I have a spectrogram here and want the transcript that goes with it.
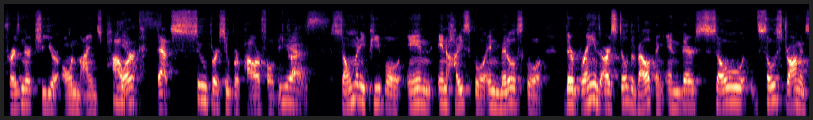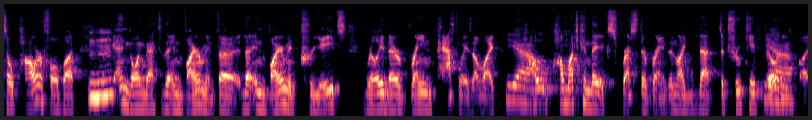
prisoner to your own mind's power, yes. that's super, super powerful because yes. so many people in in high school, in middle school, their brains are still developing and they're so so strong and so powerful but mm-hmm. again going back to the environment the the environment creates really their brain pathways of like yeah how how much can they express their brains and like that the true capabilities yeah. but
